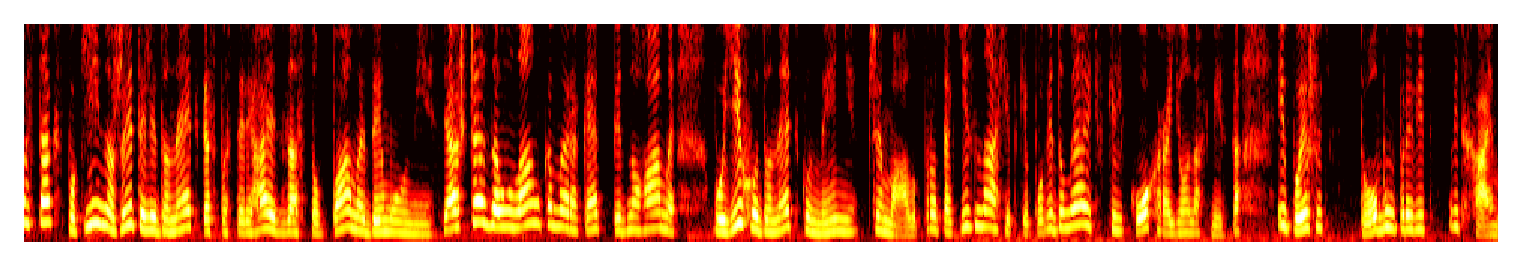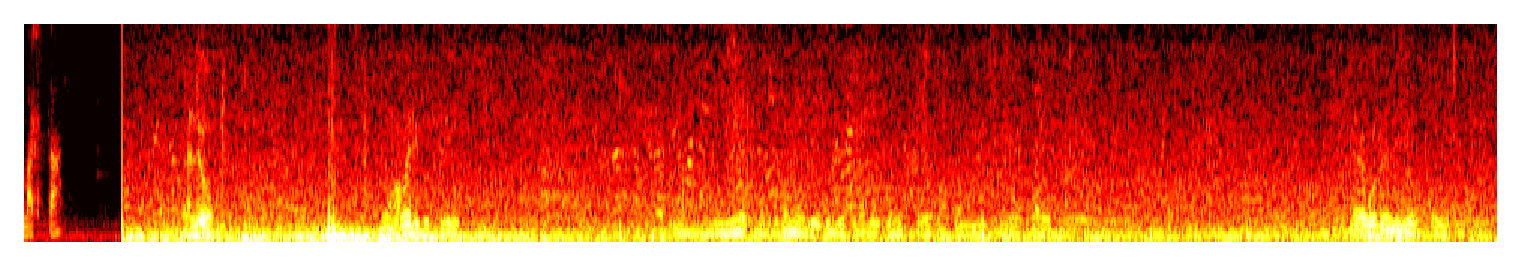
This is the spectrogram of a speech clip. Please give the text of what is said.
Ось так спокійно жителі Донецька спостерігають за стовпами диму у місті, а ще за уламками ракет під ногами, бо їх у Донецьку нині чимало. Про такі знахідки повідомляють в кількох районах міста і пишуть: то був привіт від Хаймарса. Алло. Ну, говори быстрее. Нет, я тебе стоял, не нее стою.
